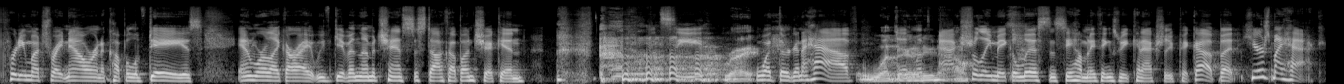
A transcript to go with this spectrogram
pretty much right now or in a couple of days. And we're like, all right, we've given them a chance to stock up on chicken. Let's see Right. what they're going to have. What they're gonna let's do now. actually make a list and see how many things we can actually pick up. But here's my hack.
